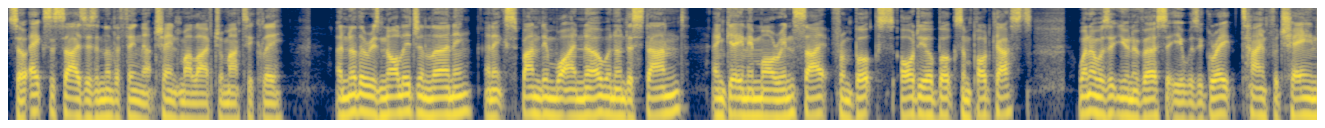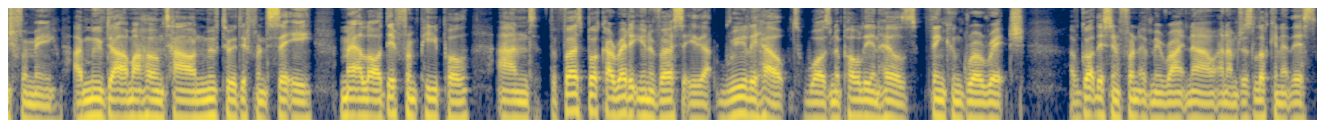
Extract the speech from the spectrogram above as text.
So, exercise is another thing that changed my life dramatically. Another is knowledge and learning and expanding what I know and understand and gaining more insight from books, audiobooks, and podcasts. When I was at university, it was a great time for change for me. I moved out of my hometown, moved to a different city, met a lot of different people. And the first book I read at university that really helped was Napoleon Hill's Think and Grow Rich. I've got this in front of me right now, and I'm just looking at this.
